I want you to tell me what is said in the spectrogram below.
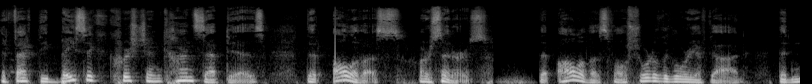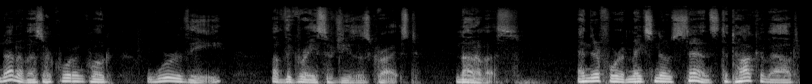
In fact, the basic Christian concept is that all of us are sinners, that all of us fall short of the glory of God, that none of us are quote unquote worthy of the grace of Jesus Christ. None of us. And therefore, it makes no sense to talk about,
